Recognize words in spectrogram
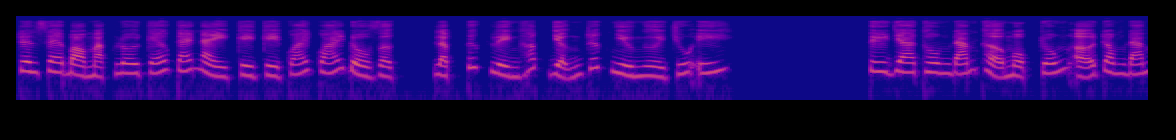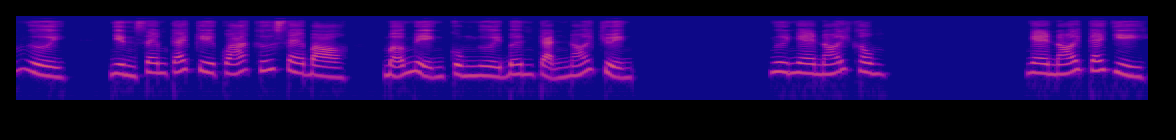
trên xe bò mặt lôi kéo cái này kỳ kỳ quái quái đồ vật, lập tức liền hấp dẫn rất nhiều người chú ý. Tiêu gia thôn đám thợ một trốn ở trong đám người, nhìn xem cái kia quá khứ xe bò, mở miệng cùng người bên cạnh nói chuyện. Ngươi nghe nói không? Nghe nói cái gì?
